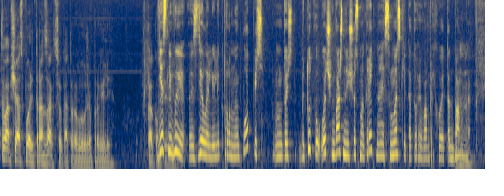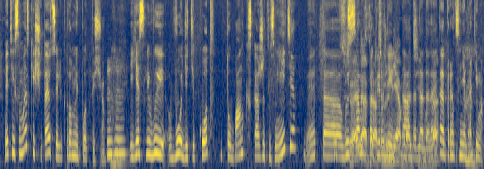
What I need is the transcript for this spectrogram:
как-то вообще оспорить транзакцию, которую вы уже провели? Если виде? вы сделали электронную подпись, ну, то есть тут очень важно еще смотреть на смс, которые вам приходят от банка. Эти смс считаются электронной подписью. И если вы вводите код, то банк скажет, извините, это вы Всё, сами уже подтвердили. Да, да, да, да, да? это операция необратима.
